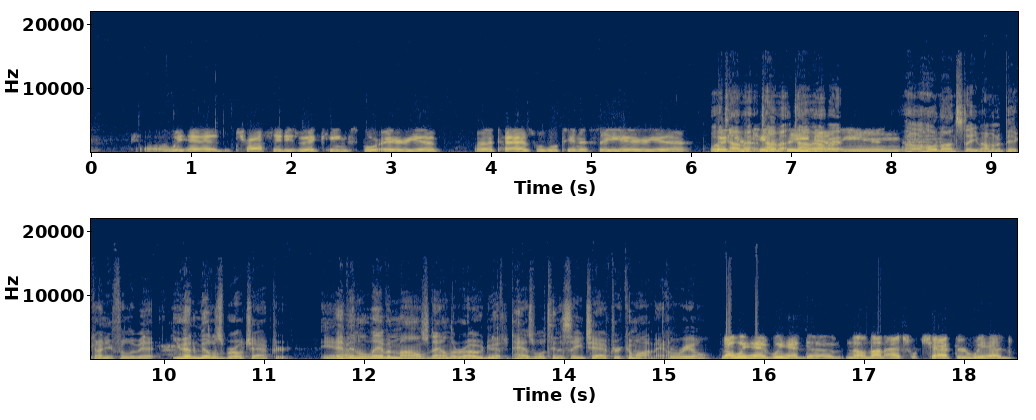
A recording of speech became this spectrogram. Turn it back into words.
Uh, we had Tri Cities. We had Kingsport area, uh, Tazewell, Tennessee area, Well, Western time out- time out- Tennessee time out, down in. Oh, hold on, Steve. I'm going to pick on you for a little bit. You had a Middlesboro chapter. Yeah. And then 11 miles down the road, you had the Tazewell, Tennessee chapter. Come on now, For now. real? No, we had we had uh, no, not an actual chapter. We had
